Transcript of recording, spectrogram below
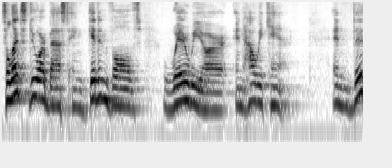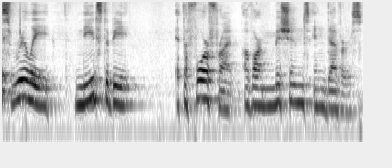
So let's do our best and get involved where we are and how we can. And this really needs to be at the forefront of our missions endeavors.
